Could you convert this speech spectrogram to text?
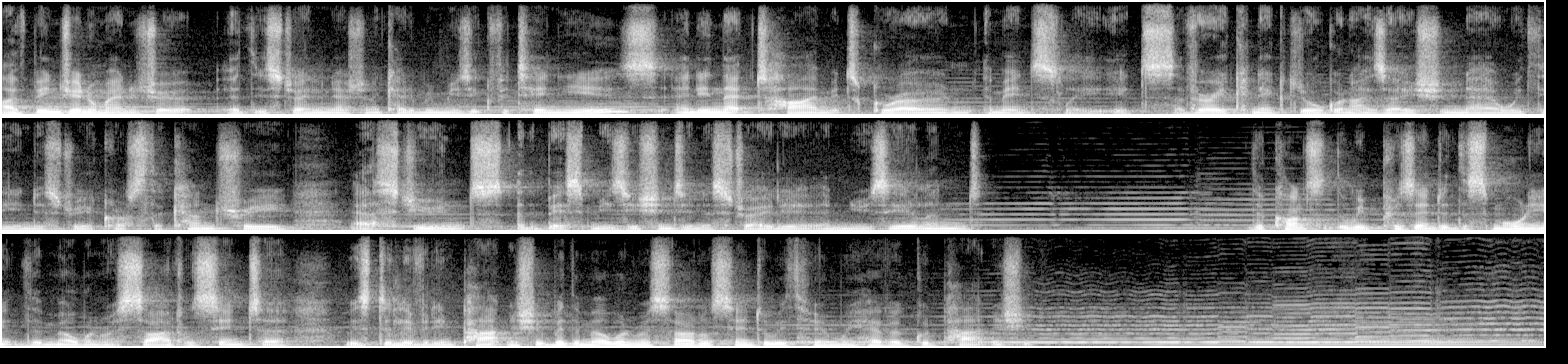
I've been General Manager at the Australian National Academy of Music for 10 years and in that time it's grown immensely. It's a very connected organisation now with the industry across the country. Our students are the best musicians in Australia and New Zealand. The concert that we presented this morning at the Melbourne Recital Centre was delivered in partnership with the Melbourne Recital Centre with whom we have a good partnership.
